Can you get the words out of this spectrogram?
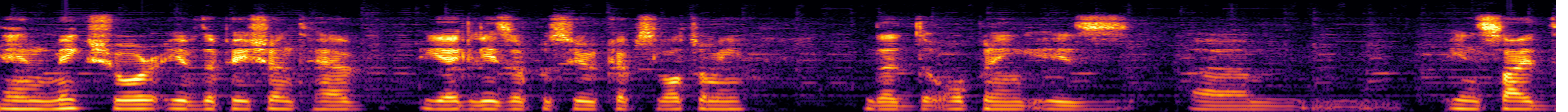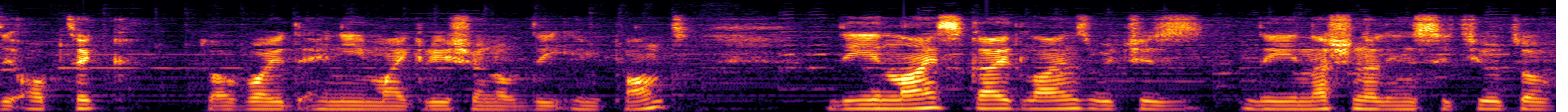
and make sure if the patient have YAG laser posterior capsulotomy that the opening is um, inside the optic to avoid any migration of the implant. The NICE guidelines, which is the National Institute of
